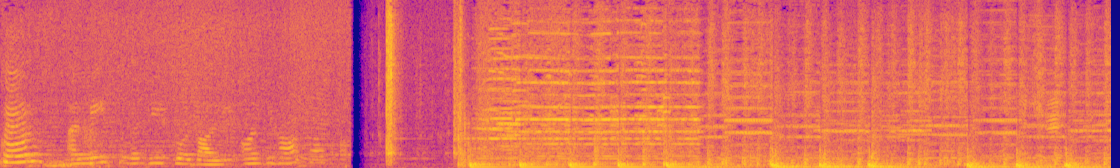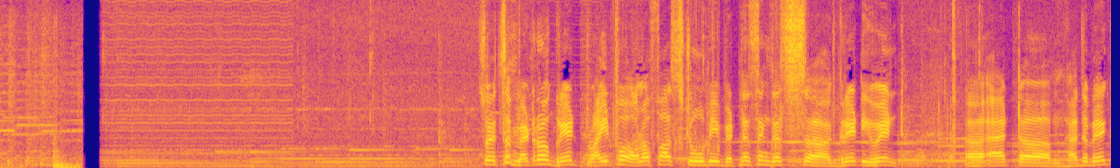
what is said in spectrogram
Kaur and Ms. Sumanjeet Bali on behalf of So it's a matter of great pride for all of us to be witnessing this uh, great event uh, at uh, Hyderabad.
